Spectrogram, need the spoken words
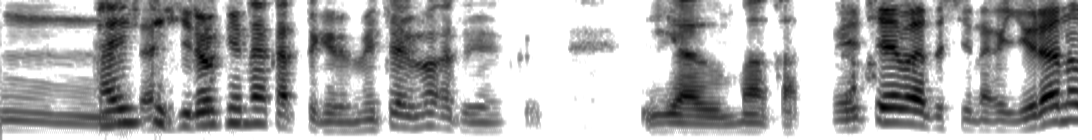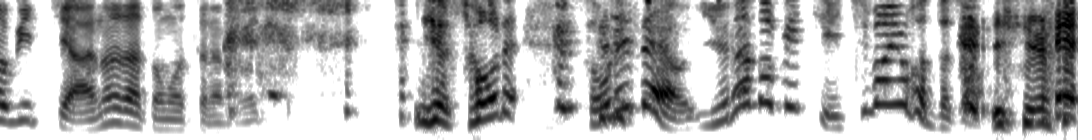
うん。な。大して広げなかったけど、めっちゃうまかったじゃないですか。いや、うまかった。めっちゃやばかったし、なんかユラノビッチあのだと思ってたらめっちいや、それ、それだよ。ユラノビッチ一番良かったじゃいや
